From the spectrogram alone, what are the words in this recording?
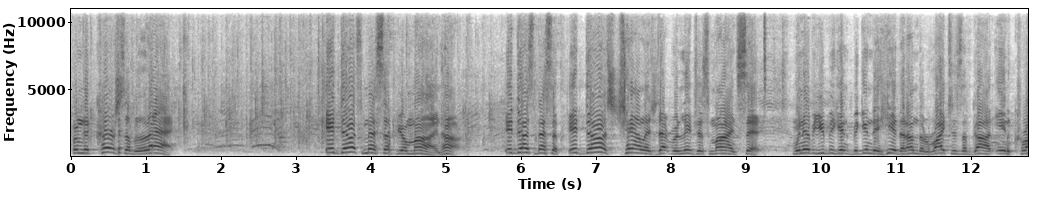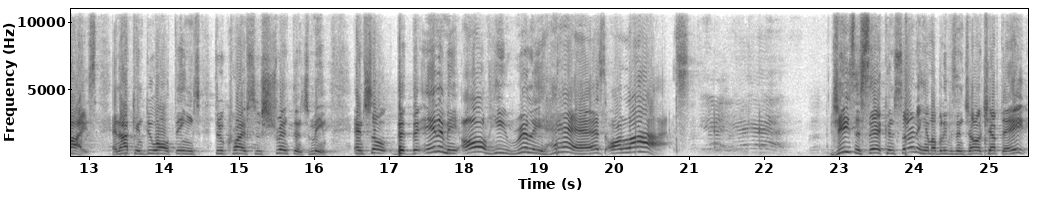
from the curse of lack. It does mess up your mind, huh? It does mess up. It does challenge that religious mindset. Whenever you begin, begin to hear that I'm the righteous of God in Christ and I can do all things through Christ who strengthens me. And so the, the enemy, all he really has are lies. Jesus said concerning him, I believe it's in John chapter 8,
